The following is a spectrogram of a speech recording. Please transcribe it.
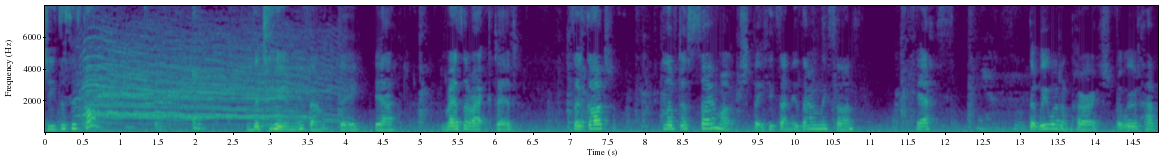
Jesus is gone. The tomb is empty, yeah, resurrected. So God loved us so much that He sent His only Son, yes, that we wouldn't perish, but we would have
